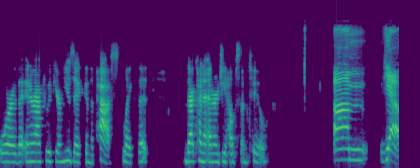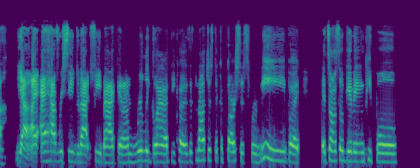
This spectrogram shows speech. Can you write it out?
or that interact with your music in the past like that that kind of energy helps them too? Um yeah yeah I, I have received that feedback and i'm really glad because it's not just a catharsis for me but it's also giving people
